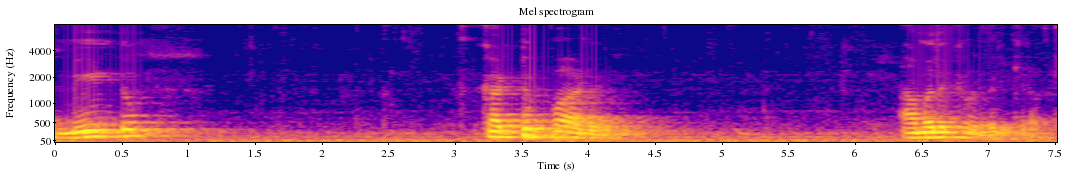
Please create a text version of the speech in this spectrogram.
மீண்டும் கட்டுப்பாடு அமலுக்கு வந்திருக்கிறது.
